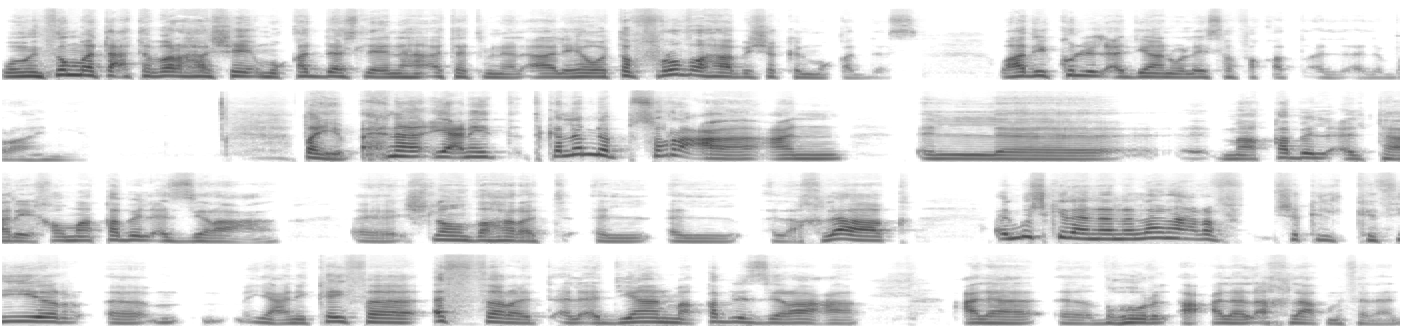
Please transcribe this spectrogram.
ومن ثم تعتبرها شيء مقدس لأنها أتت من الآلهة وتفرضها بشكل مقدس. وهذه كل الأديان وليس فقط الإبراهيمية. طيب إحنا يعني تكلمنا بسرعة عن ما قبل التاريخ أو ما قبل الزراعة. آه، شلون ظهرت ال ال الأخلاق. المشكلة أننا لا نعرف بشكل كثير آه، يعني كيف أثرت الأديان ما قبل الزراعة على آه، ظهور على الأخلاق مثلا.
